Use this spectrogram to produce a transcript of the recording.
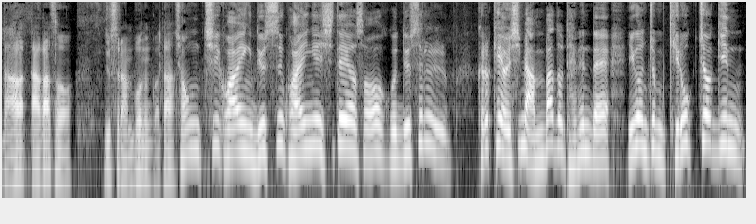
나, 나가서 뉴스를 안 보는 거다. 정치 과잉, 뉴스 과잉의 시대여서 그 뉴스를 그렇게 열심히 안 봐도 되는데 이건 좀 기록적인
